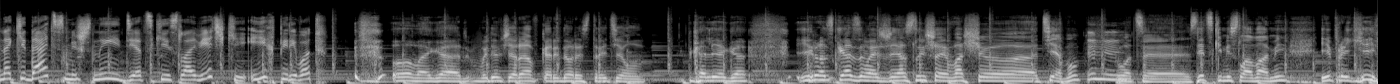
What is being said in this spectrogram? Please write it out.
Накидать смешные детские словечки и их перевод. О май гад, мне вчера в коридоре встретил коллега и рассказывает, что я слушаю вашу э, тему вот э, с детскими словами и прикинь,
